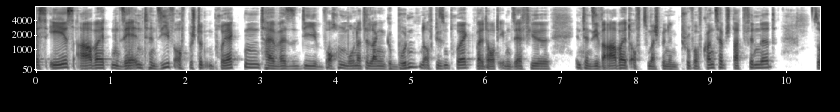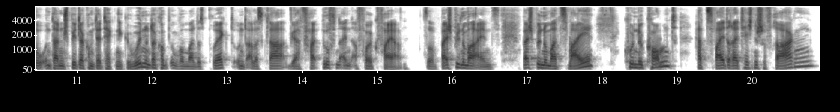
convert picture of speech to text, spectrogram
SEs arbeiten sehr intensiv auf bestimmten Projekten, teilweise die Wochen, Monate lang gebunden auf diesem Projekt, weil dort eben sehr viel intensive Arbeit auf zum Beispiel einem Proof of Concept stattfindet. So, und dann später kommt der Technical Win und dann kommt irgendwann mal das Projekt und alles klar, wir dürfen einen Erfolg feiern. So, Beispiel Nummer eins. Beispiel Nummer zwei, Kunde kommt, hat zwei, drei technische Fragen.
